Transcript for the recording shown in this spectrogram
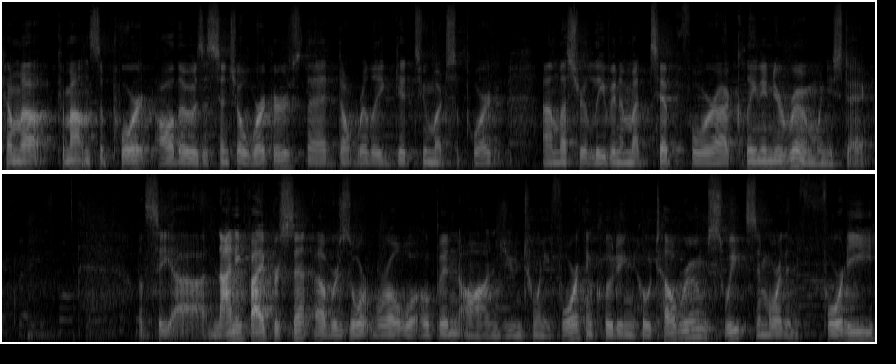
come out come out and support all those essential workers that don't really get too much support unless you're leaving them a tip for uh, cleaning your room when you stay. Let's see, uh, 95% of Resort World will open on June 24th, including hotel rooms, suites, and more than 40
